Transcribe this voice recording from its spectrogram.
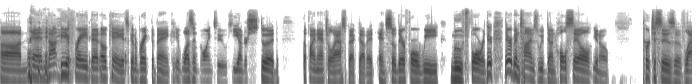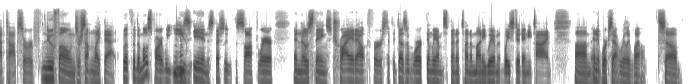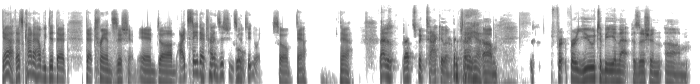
um, and not be afraid that okay, it's going to break the bank. It wasn't going to. He understood the financial aspect of it, and so therefore we moved forward. There there have been times we've done wholesale, you know, purchases of laptops or new phones or something like that. But for the most part, we Mhm. ease in, especially with the software and those things. Try it out first. If it doesn't work, then we haven't spent a ton of money. We haven't wasted any time, um, and it works out really well. So yeah, that's kind of how we did that that transition, and um, I'd say that Okay, transition's cool. continuing. So yeah, yeah, That is that's spectacular. That's yeah, yeah. um, for for you to be in that position, um,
